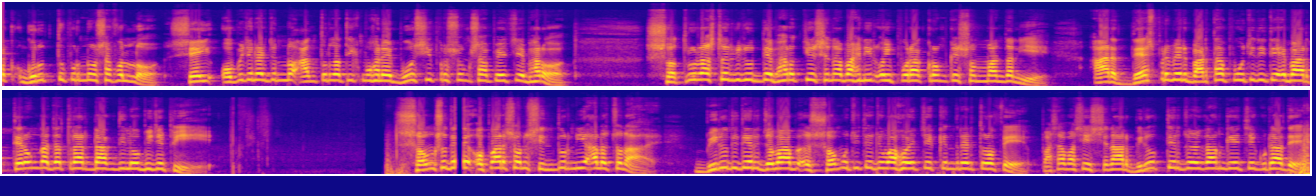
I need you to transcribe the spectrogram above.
এক গুরুত্বপূর্ণ সাফল্য। সেই অভিযানের জন্য আন্তর্জাতিক মহলে বসি প্রশংসা পেয়েছে ভারত। শত্রু রাষ্ট্রের বিরুদ্ধে ভারতীয় সেনাবাহিনীর ওই পরাক্রমকে সম্মান জানিয়ে। আর দেশপ্রেমের বার্তা পৌঁছে দিতে এবার তেরঙ্গা যাত্রার ডাক দিল বিজেপি। সংসদে অপারেশন সিন্দুর নিয়ে আলোচনায়। বিরোধীদের জবাব সমুচিত দেওয়া হয়েছে কেন্দ্রের তরফে। পাশাপাশি সেনার বীরত্বের জয়গান গেয়েছে গোটা দেশ।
